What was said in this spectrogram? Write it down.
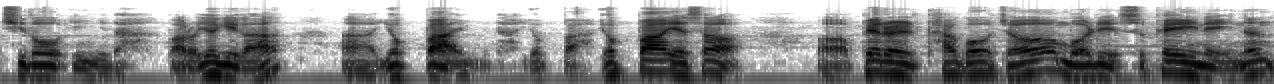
지도입니다. 바로 여기가 아, 요바입니다. 요바. 요바에서 어, 배를 타고 저 멀리 스페인에 있는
